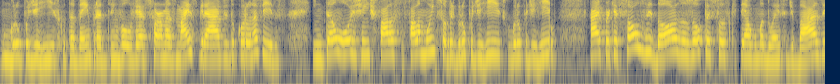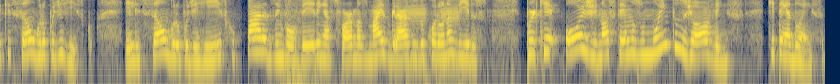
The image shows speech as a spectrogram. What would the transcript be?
um grupo de risco também para desenvolver as formas mais graves do coronavírus. Então, hoje a gente fala, fala muito sobre grupo de risco, grupo de risco. Ai, porque só os idosos ou pessoas que têm alguma doença de base que são grupo de risco. Eles são grupo de risco para desenvolverem as formas mais graves do coronavírus. Porque hoje nós temos muitos jovens que têm a doença.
